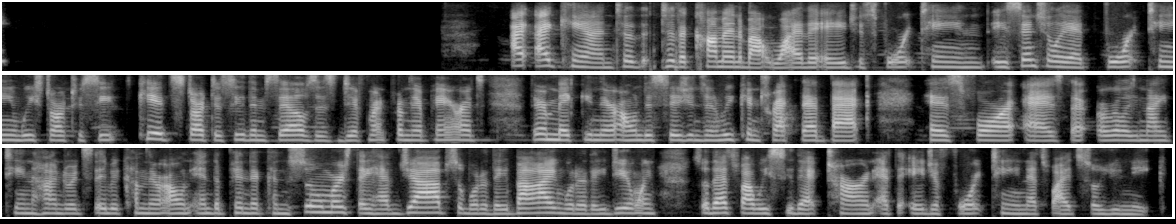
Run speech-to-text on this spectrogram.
I, I can to the, to the comment about why the age is 14. Essentially, at 14, we start to see kids start to see themselves as different from their parents. They're making their own decisions, and we can track that back as far as the early 1900s. They become their own independent consumers. They have jobs. So, what are they buying? What are they doing? So, that's why we see that turn at the age of 14. That's why it's so unique.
